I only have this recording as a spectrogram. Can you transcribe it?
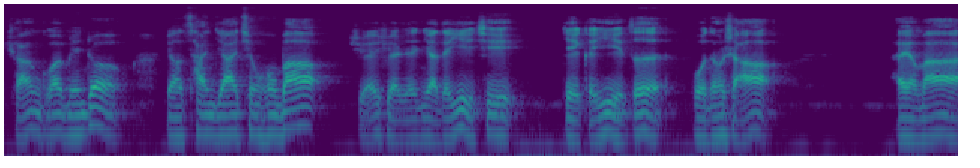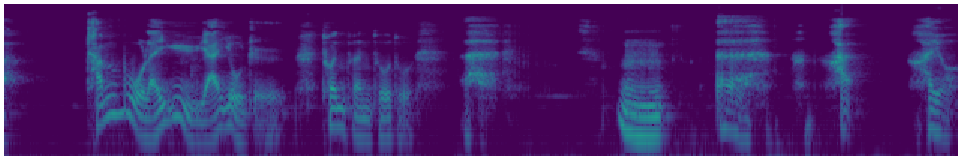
全国民众要参加青红帮，学学人家的义气。这个义字不能少。还有吗？陈布雷欲言又止，吞吞吐吐。哎，嗯，呃，还还有。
